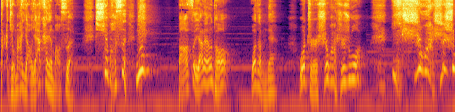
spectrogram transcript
大舅妈咬牙看向宝四，薛宝四，你……宝四扬了扬头，我怎么的？我只是实话实说。你实话实说？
